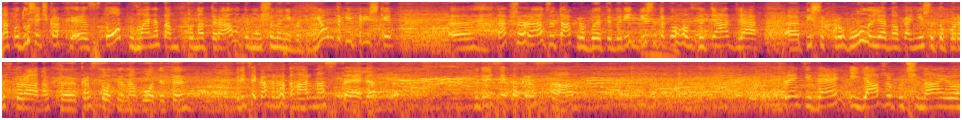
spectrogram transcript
на подушечках е, стоп у мене там понатирало, тому що ну ніби підйом такий трішки. Е, так що раджу так робити. Беріть більше такого взуття для е, піших прогулянок, аніж по ресторанах е, красоти наводити. Дивіться, яка гарна стеля. Подивіться, яка краса. Третій день, і я вже починаю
